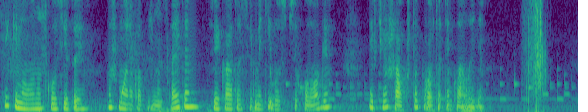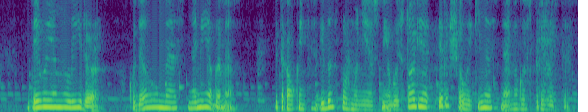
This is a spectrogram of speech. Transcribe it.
Sveiki, malonus klausytojai. Aš Monika Kuzminskaitė, sveikatos ir mytybos psichologė ir čia šaukšto proto tinklalaidė. Darian Leader. Kodėl mes nemiegame? Įtraukiantis gydas po žmonijos miego istoriją ir šio laikinės nemigos priežastis.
